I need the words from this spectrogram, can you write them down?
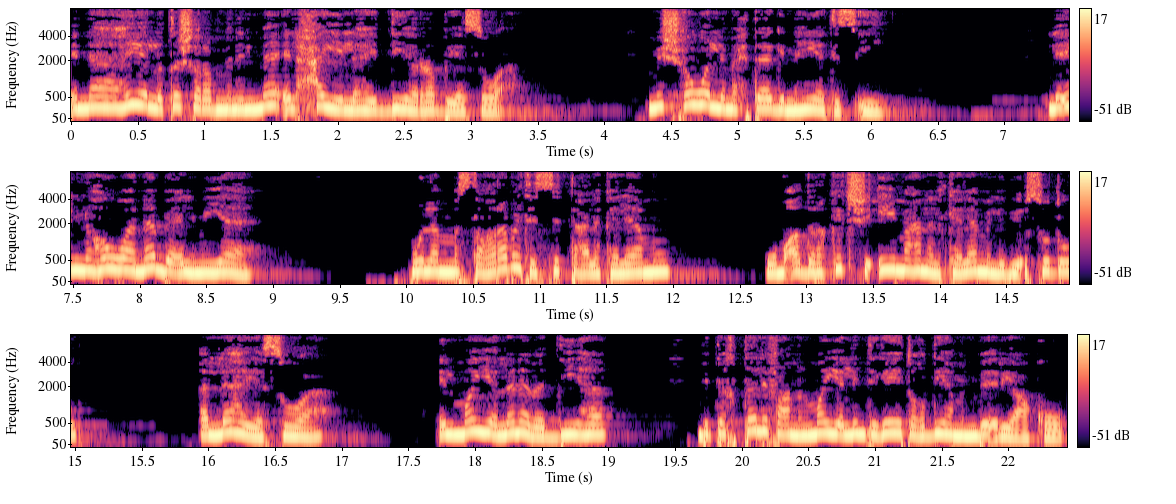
إنها هي اللي تشرب من الماء الحي اللي هيديه الرب يسوع. مش هو اللي محتاج إن هي تسقيه. لأن هو نبع المياه. ولما استغربت الست على كلامه وما أدركتش إيه معنى الكلام اللي بيقصده قال لها يسوع المية اللي أنا بديها بتختلف عن المية اللي أنت جاية تاخديها من بئر يعقوب.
